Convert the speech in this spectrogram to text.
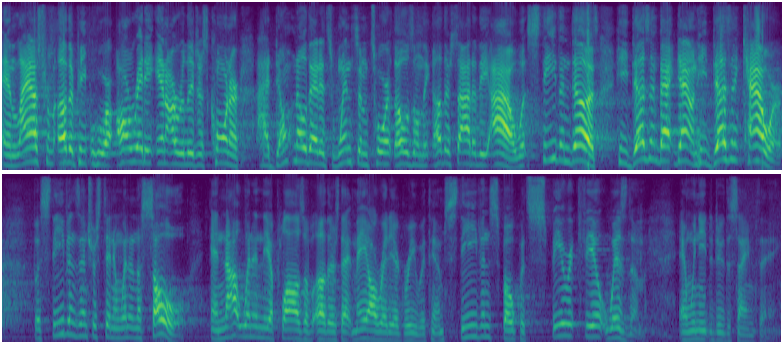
and laughs from other people who are already in our religious corner, I don't know that it's winsome toward those on the other side of the aisle. What Stephen does, he doesn't back down, he doesn't cower. But Stephen's interested in winning a soul and not winning the applause of others that may already agree with him. Stephen spoke with spirit filled wisdom, and we need to do the same thing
